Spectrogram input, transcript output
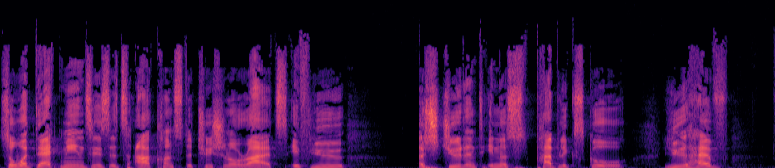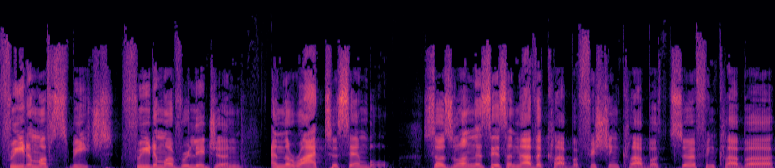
So, what that means is it's our constitutional rights. If you, a student in a public school, you have freedom of speech, freedom of religion, and the right to assemble. So, as long as there's another club, a fishing club, a surfing club, a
